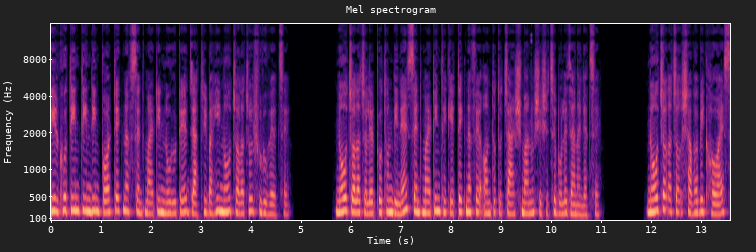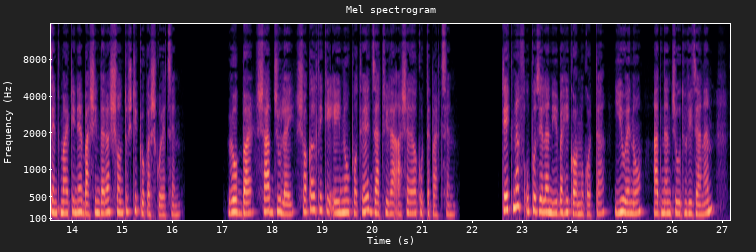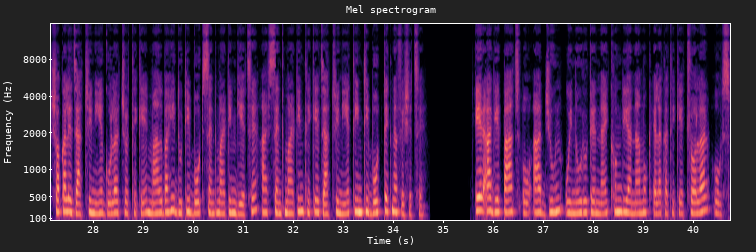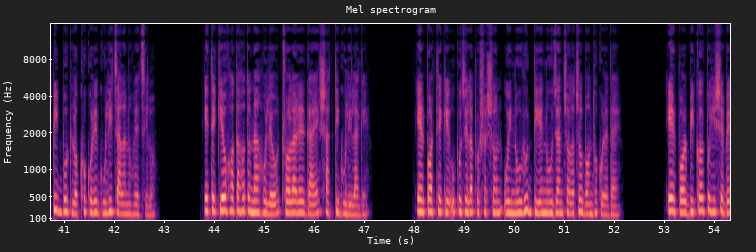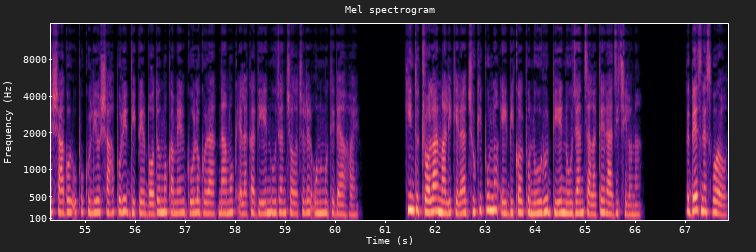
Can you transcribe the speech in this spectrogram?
দীর্ঘ তিন তিন দিন পর টেকনাফ সেন্ট মার্টিন নৌরুটে যাত্রীবাহী নৌ চলাচল শুরু হয়েছে। নৌ চলাচলের প্রথম দিনে সেন্ট মার্টিন থেকে টেকনাফে অন্তত চারশ মানুষ এসেছে বলে জানা গেছে। নৌ চলাচল স্বাভাবিক হওয়ায় সেন্ট মার্টিনের বাসিন্দারা সন্তুষ্টি প্রকাশ করেছেন। রোববার সাত জুলাই সকাল থেকে এই নৌপথে যাত্রীরা আসা করতে পারছেন। টেকনাফ উপজেলা নির্বাহী কর্মকর্তা, ইউএনও আদনান চৌধুরী জানান, সকালে যাত্রী নিয়ে গোলারচর থেকে মালবাহী দুটি বোট সেন্ট মার্টিন গিয়েছে আর সেন্ট মার্টিন থেকে যাত্রী নিয়ে তিনটি বোট টেকনাফ এসেছে। এর আগে পাঁচ ও আট জুন ওই নৌরুটের নাইখন্ডিয়া নামক এলাকা থেকে ট্রলার ও স্পিডবোট লক্ষ্য করে গুলি চালানো হয়েছিল। এতে কেউ হতাহত না হলেও ট্রলারের গায়ে সাতটি গুলি লাগে। এরপর থেকে উপজেলা প্রশাসন ওই নৌরুট দিয়ে নৌযান চলাচল বন্ধ করে দেয়। এরপর বিকল্প হিসেবে সাগর উপকূলীয় শাহপুরীর দ্বীপের বদরমোকামের গোলগোড়া নামক এলাকা দিয়ে নৌযান চলাচলের অনুমতি দেওয়া হয়। কিন্তু ট্রলার মালিকেরা ঝুঁকিপূর্ণ এই বিকল্প নৌরুট দিয়ে নৌযান চালাতে রাজি ছিল না। The business world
